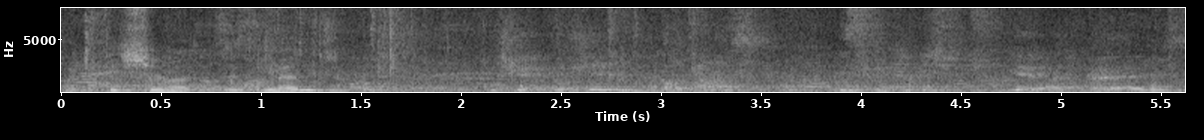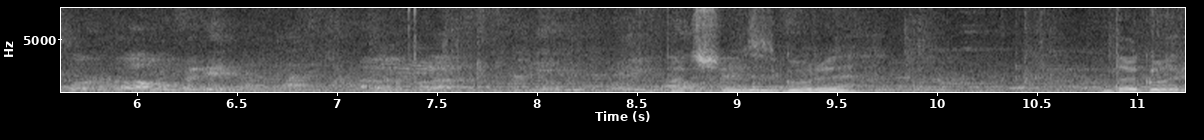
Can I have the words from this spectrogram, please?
Faktycznie ma to to jest metr. Patrzymy z góry do góry.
